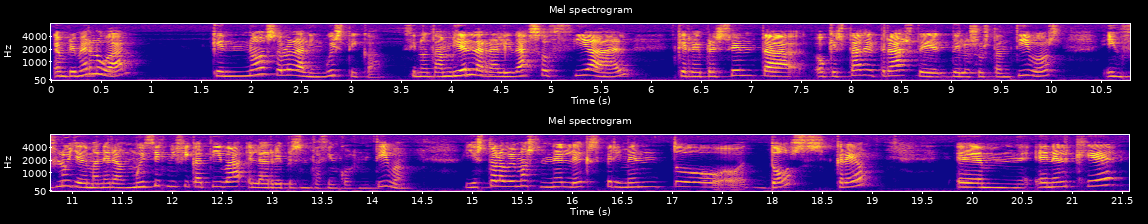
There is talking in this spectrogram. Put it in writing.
en primer lugar, que no solo la lingüística, sino también la realidad social que representa o que está detrás de, los sustantivos influye de manera muy significativa en la representación cognitiva. Y esto lo vemos en el experimento 2, creo, em, en el que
